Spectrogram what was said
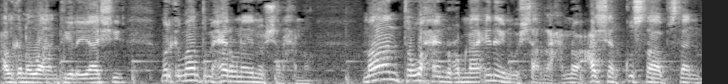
halkana waa hantiilayaashii. Marka maanta maxay rabnaa inaynu sharxno? Maanta waxaynu rabnaa inaynu sharaxno cashar ku saabsan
